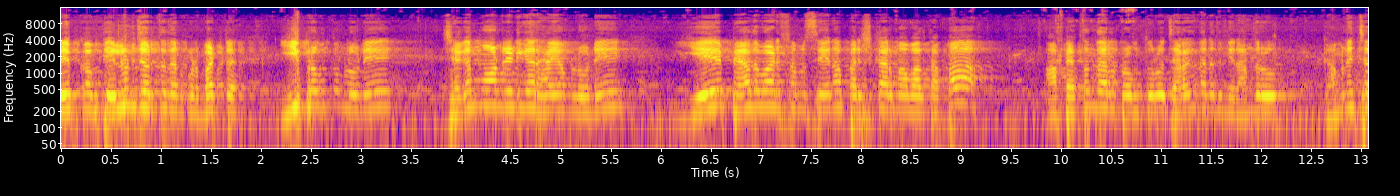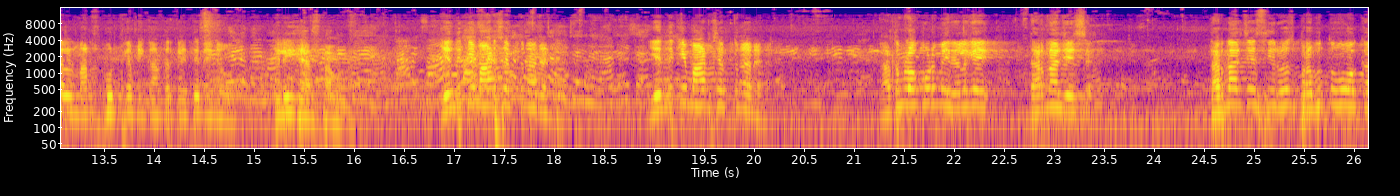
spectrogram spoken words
రేపు కాకపోతే ఎల్లుండి జరుగుతుంది అనుకుంటున్నాను. బట్ ఈ ప్రభుత్వంలోనే జగన్మోహన్ రెడ్డి గారి హయాంలోనే ఏ పేదవాడి సమస్య అయినా పరిష్కారం అవ్వాలి తప్ప ఆ పెత్తందారుల ప్రభుత్వంలో జరగదన్నది మీరు అందరూ గమనించాలని మనస్ఫూర్తిగా మీకు అందరికైతే నేను తెలియజేస్తా ఉన్నాను. ఎందుకు ఈ మాట చెప్తున్నానండి? ఎందుకు ఈ మాట చెప్తున్నానండి? గతంలో కూడా మీరు ఇలాగే ధర్నాలు చేశారు. ధర్నాలు చేసి ఈరోజు ప్రభుత్వం ఒక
